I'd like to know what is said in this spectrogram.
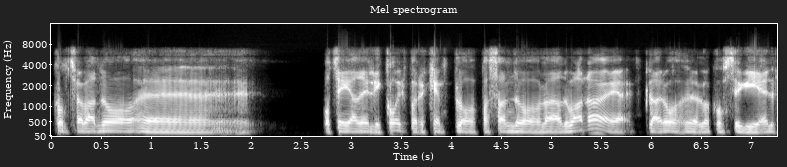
contrabandó eh, botella de licor, por ejemplo, pasando la aduana, eh, claro, lo conseguí él.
